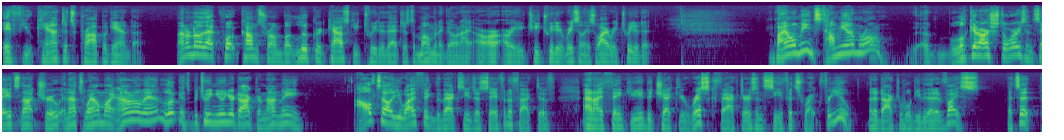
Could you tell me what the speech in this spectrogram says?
If you can't, it's propaganda. I don't know where that quote comes from, but Luke Rudkowski tweeted that just a moment ago, and I, or, or he tweeted it recently, so I retweeted it. By all means, tell me I'm wrong. Uh, look at our stories and say it's not true. And that's why I'm like, I don't know, man. Look, it's between you and your doctor, not me. I'll tell you, I think the vaccines are safe and effective, and I think you need to check your risk factors and see if it's right for you. And a doctor will give you that advice. That's it.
